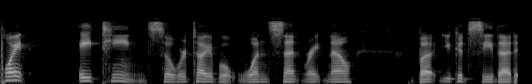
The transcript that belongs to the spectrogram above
0.18, so we're talking about one cent right now. But you could see that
